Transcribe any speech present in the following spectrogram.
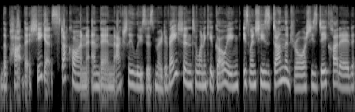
the part that she gets stuck on and then actually loses motivation to want to keep going is when she's done the drawer, she's decluttered,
